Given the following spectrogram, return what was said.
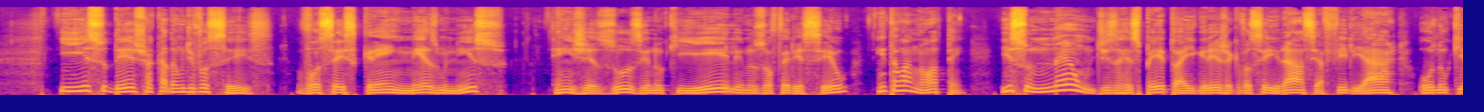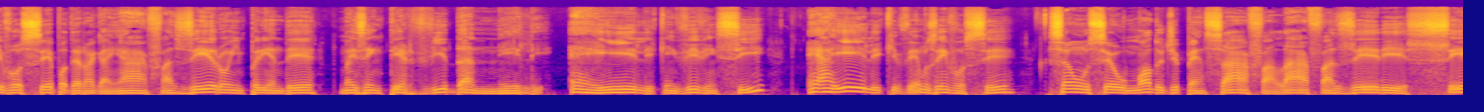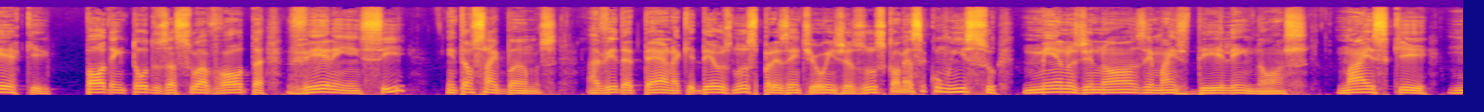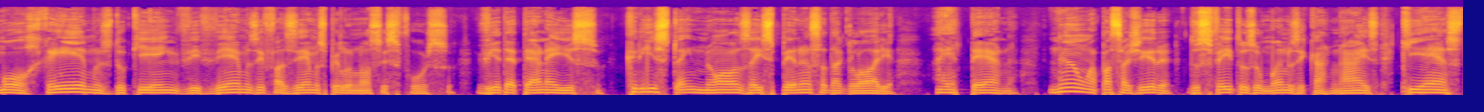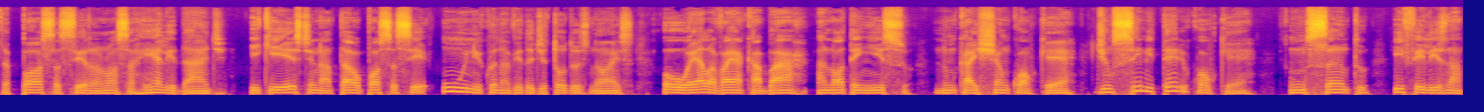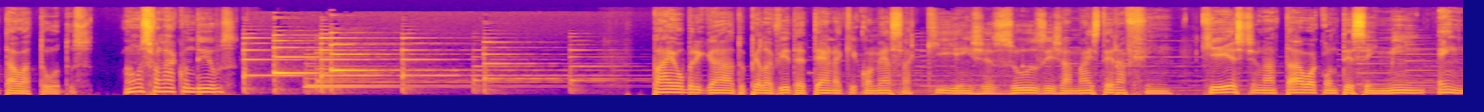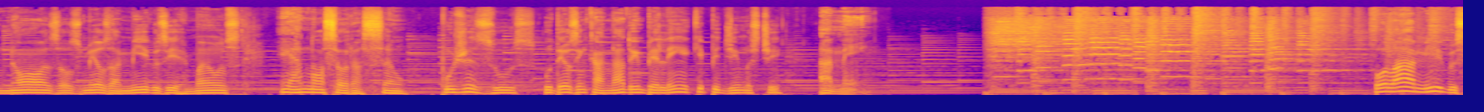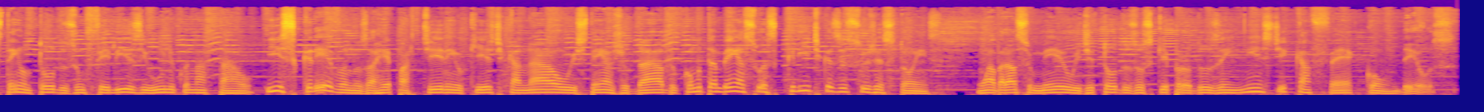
E isso deixa a cada um de vocês vocês creem mesmo nisso? Em Jesus e no que ele nos ofereceu? Então anotem. Isso não diz respeito à igreja que você irá se afiliar ou no que você poderá ganhar, fazer ou empreender, mas em ter vida nele. É Ele quem vive em si, é a Ele que vemos em você. São o seu modo de pensar, falar, fazer e ser que podem todos à sua volta verem em si? Então saibamos, a vida eterna que Deus nos presenteou em Jesus começa com isso: menos de nós e mais dele em nós. Mais que morremos do que em vivemos e fazemos pelo nosso esforço. Vida eterna é isso. Cristo é em nós a esperança da glória, a eterna, não a passageira dos feitos humanos e carnais, que esta possa ser a nossa realidade e que este Natal possa ser único na vida de todos nós, ou ela vai acabar, anotem isso, num caixão qualquer, de um cemitério qualquer. Um santo e feliz Natal a todos. Vamos falar com Deus. Pai, obrigado pela vida eterna que começa aqui em Jesus e jamais terá fim. Que este Natal aconteça em mim, em nós, aos meus amigos e irmãos é a nossa oração. Por Jesus, o Deus encarnado em Belém, é que pedimos-te. Amém. Olá, amigos, tenham todos um feliz e único Natal. E escrevam-nos a repartirem o que este canal os tem ajudado, como também as suas críticas e sugestões. Um abraço meu e de todos os que produzem este café com Deus.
